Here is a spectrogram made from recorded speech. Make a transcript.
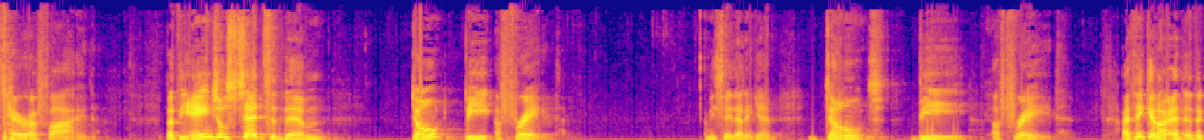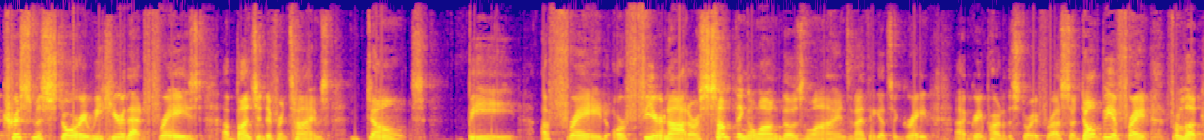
terrified. But the angel said to them, Don't be afraid. Let me say that again. Don't be afraid. I think in our, the Christmas story, we hear that phrase a bunch of different times. Don't be afraid or fear not or something along those lines. And I think that's a great, uh, great part of the story for us. So don't be afraid. For look,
